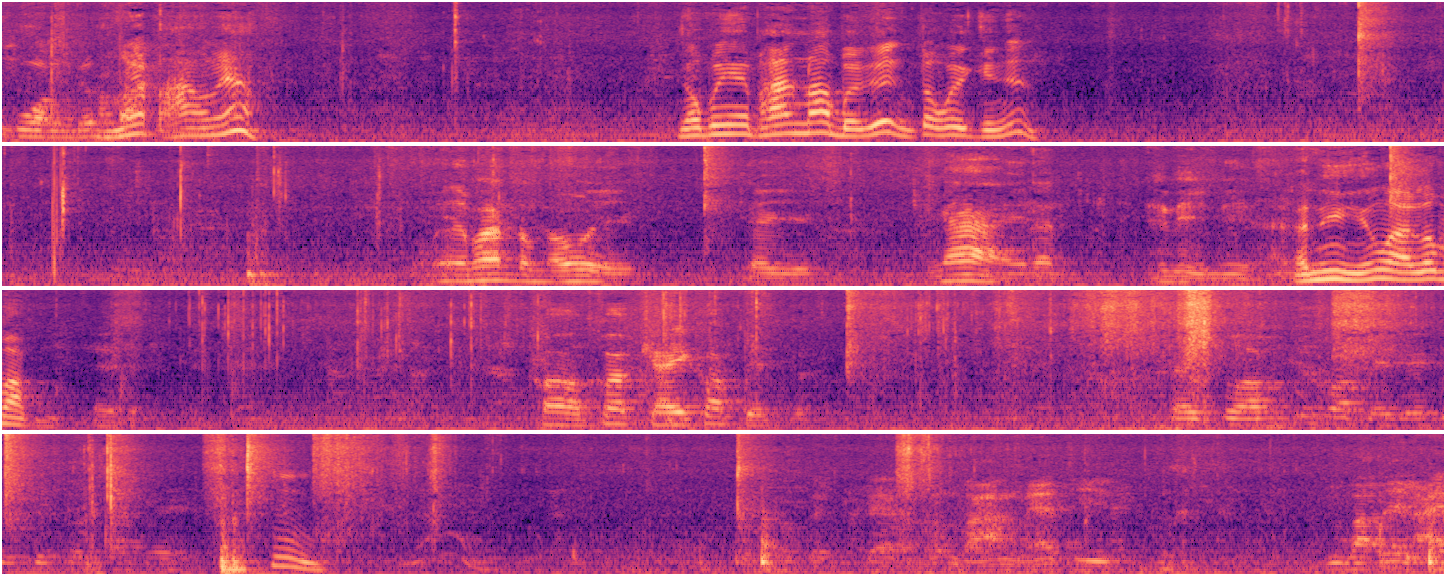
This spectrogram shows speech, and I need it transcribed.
พวงเดี๋ยวเอาแม่เปล่าแม่ เราไปพานมาเบิดเรื่องต้องไปกินนั่นไม่ใช่พันต้องเอาไอ้ไอ้ง่ายนั่นนี่นี่อันนี้ยังว่าเราหมักก็ก็ไก่ก็เป็ดไก่ตัวมันคือก็เป็ดเลยคือคือคนกันเลยอืมๆแต่ต้องล้างแม้ทีอยู่วัดได้หลาย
